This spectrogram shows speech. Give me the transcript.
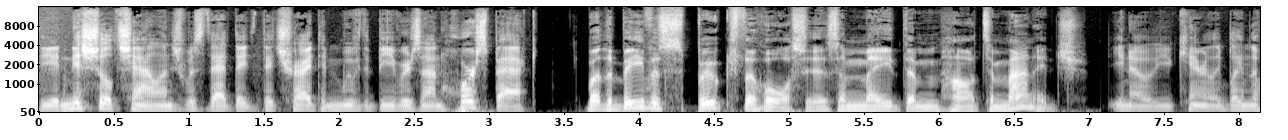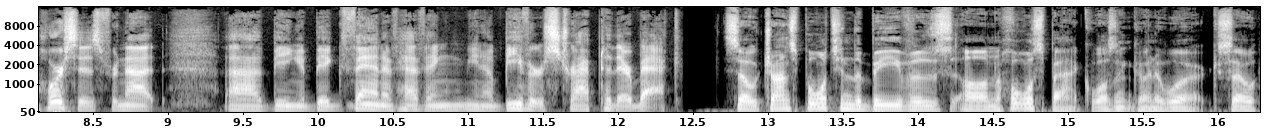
The initial challenge was that they, they tried to move the beavers on horseback. But the beavers spooked the horses and made them hard to manage. You know, you can't really blame the horses for not uh, being a big fan of having you know beavers strapped to their back. So, transporting the beavers on horseback wasn't going to work. So,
